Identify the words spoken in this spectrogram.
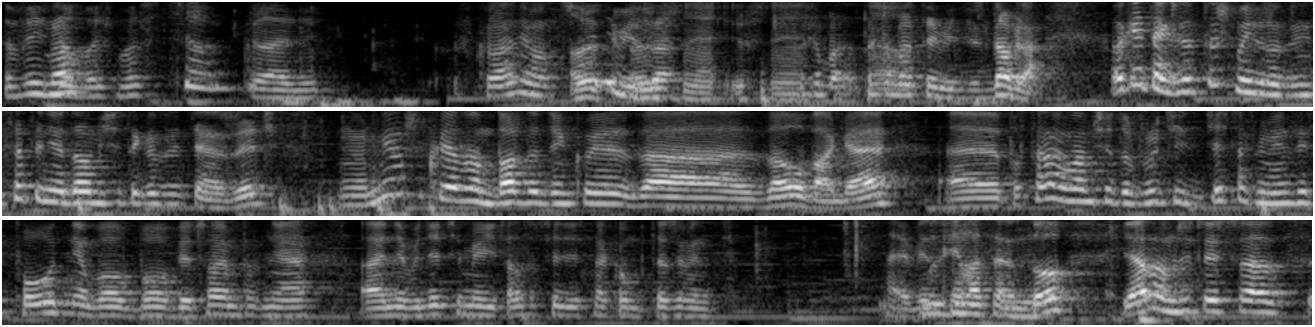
Weź no. zobacz, masz strzał w kolanie. W kolanie mam strzał, nie widzę. już nie, już nie To jest. chyba, to No. chyba ty widzisz. Dobra. Okej, także cóż moi drodzy, niestety nie udało mi się tego zwyciężyć. Mimo wszystko ja wam bardzo dziękuję za, za uwagę. E, postaram wam się to wrzucić gdzieś tak mniej więcej w południe, bo, bo wieczorem pewnie e, nie będziecie mieli czasu siedzieć na komputerze, więc e, więc nie ma sensu. Ja wam życzę jeszcze raz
